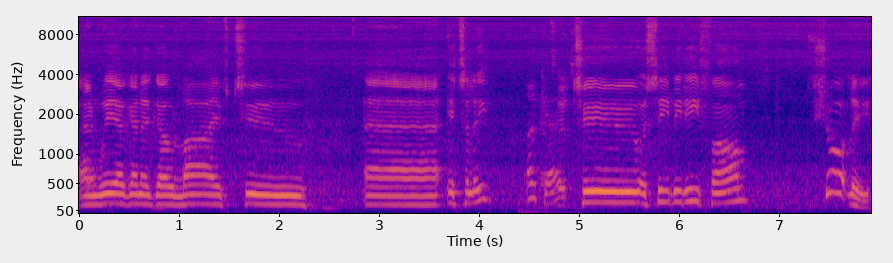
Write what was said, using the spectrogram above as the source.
and we are going to go live to uh, Italy, Okay. to a CBD farm shortly.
